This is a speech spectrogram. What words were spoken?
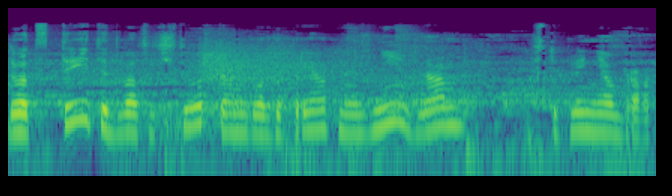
23-24 благоприятные дни для вступления в брак.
